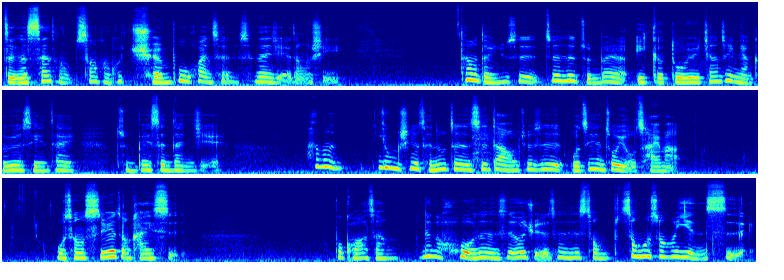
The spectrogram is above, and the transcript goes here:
整个商场商场会全部换成圣诞节的东西。他们等于就是真的是准备了一个多月，将近两个月时间在准备圣诞节。他们用心的程度真的是到，就是我之前做邮差嘛，我从十月中开始，不夸张，那个货真的是会觉得真的是送送货送到厌世诶、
